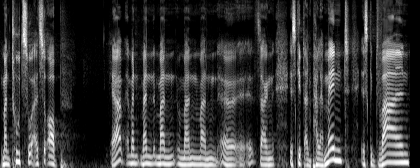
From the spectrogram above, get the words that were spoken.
Man tut so, als ob ja, man, man, man, man, man äh, sagen, es gibt ein Parlament, es gibt Wahlen,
